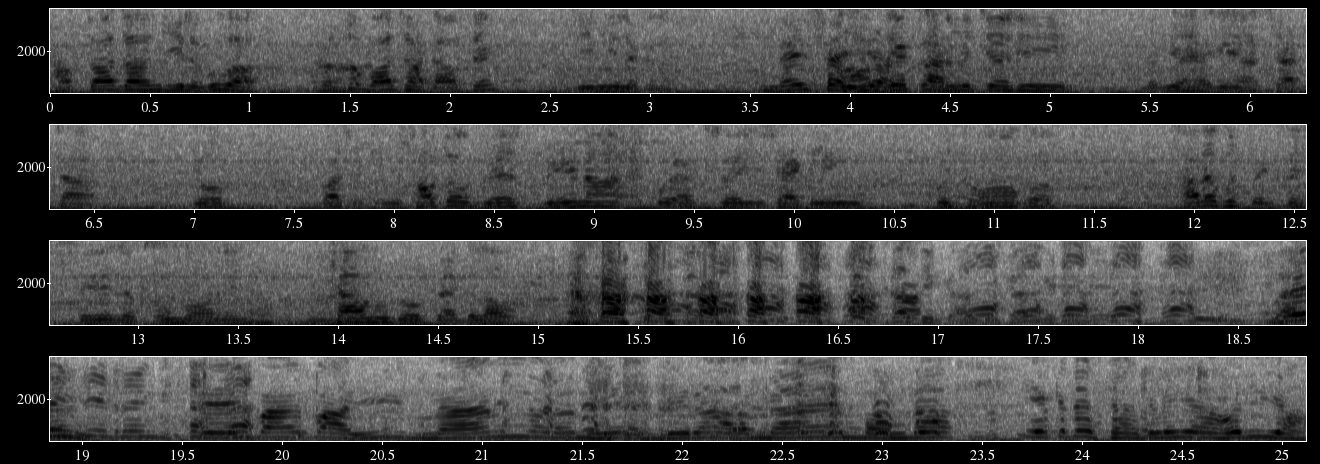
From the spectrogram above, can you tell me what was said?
ਹਫਤਾ ਦਸ ਜੀ ਲੱਗੂਗਾ ਉਸ ਤੋਂ ਬਾਅਦ ਸਾਡਾ ਉੱਥੇ ਜੀ ਨਹੀਂ ਲੱਗਣਾ। ਨਹੀਂ ਸਹੀ ਹੈ ਘਰ ਵਿੱਚ ਅਸੀਂ ਵਧੀਆ ਹੈਗੇ ਆ ਸੈੱਟ ਆ ਜੋ ਬਸ ਸਭ ਤੋਂ ਬੇਸਟ ਬੇਨ ਆ ਕੋਈ ਐਕਸਰਸਾਈਜ਼ ਸਾਈਕਲਿੰਗ ਕੋਈ ਸ਼ੌਂਕ ਸਾਰਾ ਕੁਝ ਇੱਕ ਸਵੇਰੇ ਰੱਖੋ ਮਾਰਨਿੰਗ ਸ਼ਾਮ ਨੂੰ ਦੋ ਪੈਗ ਲਾਓ। ਖਾਦੀ ਖਾਦੀ ਖਾਦੀ ਨਹੀਂ ਤੇ ਭਾਈ ਭਾਜੀ ਮੈਂ ਵੀ ਹੁਣ ਮੇ- ਮੇਰਾ ਹਾਲ ਮੈਂ ਮੰਨਦਾ ਇੱਕ ਤੇ ਸਾਈਕਲਿੰਗ ਇਹੋ ਜੀ ਆ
